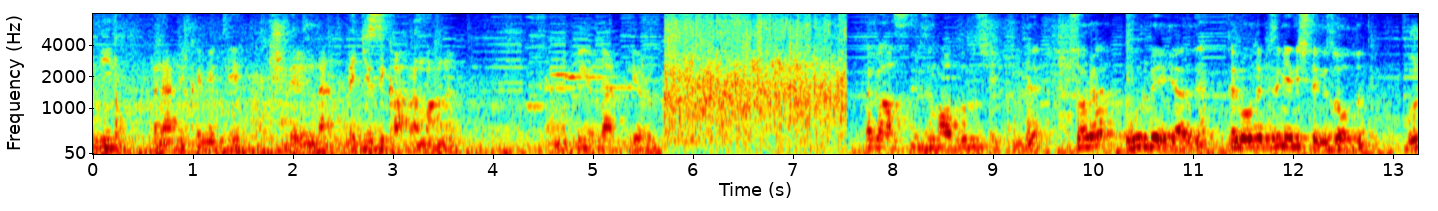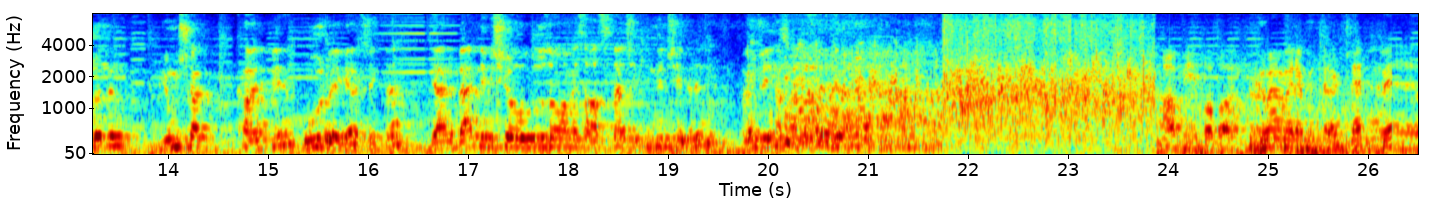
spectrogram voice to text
Kliniğin önemli kıymetli kişilerinden ve gizli kahramanı. Yani mutlu yıllar diliyorum. Tabii Aslı bizim ablamız şeklinde. Sonra Uğur Bey geldi. Tabii o da bizim eniştemiz oldu. Buranın yumuşak kalbi Uğur Bey gerçekten. Yani ben de bir şey olduğu zaman mesela Aslı'dan çekindiğim şeyleri önce. Abi, baba, güven veren bir karakter ve e,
